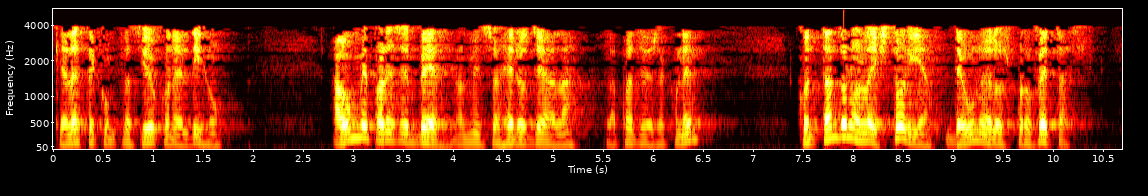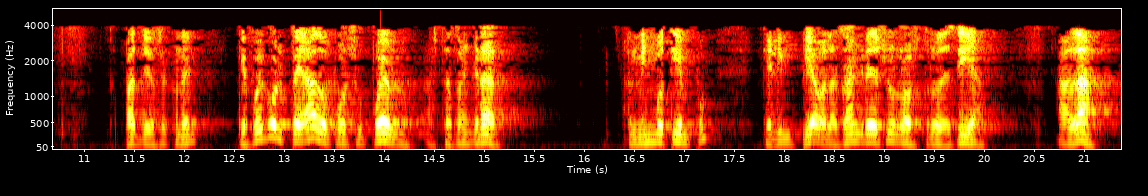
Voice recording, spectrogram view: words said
que Alá esté complacido con él, dijo, Aún me parece ver al mensajero de Alá, la paz de Dios con él, contándonos la historia de uno de los profetas, la paz de Dios con él, que fue golpeado por su pueblo hasta sangrar. Al mismo tiempo, que limpiaba la sangre de su rostro, decía, Alá,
